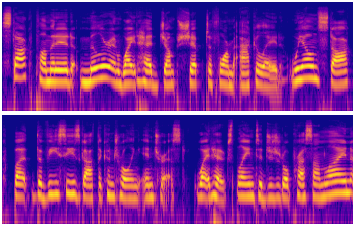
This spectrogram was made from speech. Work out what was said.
Stock plummeted, Miller and Whitehead jumped ship to form Accolade. We own stock, but the VCs got the controlling interest. Whitehead explained to Digital Press Online,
